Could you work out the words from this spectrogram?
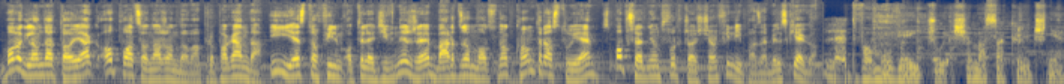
bo wygląda to jak opłacona rządowa propaganda. I jest to film o tyle dziwny, że bardzo mocno kontrastuje z poprzednią twórczością Filipa Zabielskiego. Ledwo mówię i czuję się masakrycznie.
